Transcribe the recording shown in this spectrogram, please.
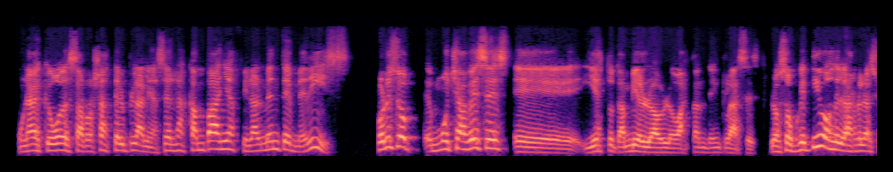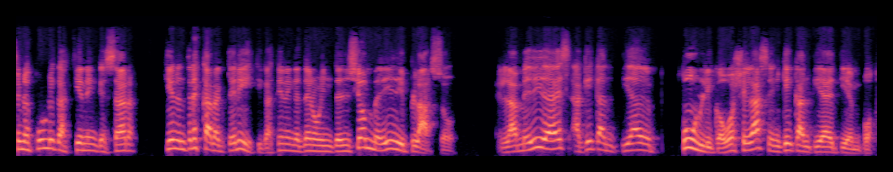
Una vez que vos desarrollaste el plan y haces las campañas, finalmente medís. Por eso eh, muchas veces, eh, y esto también lo hablo bastante en clases, los objetivos de las relaciones públicas tienen que ser tienen tres características, tienen que tener una intención, medida y plazo. La medida es a qué cantidad de público vos llegás, en qué cantidad de tiempo.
